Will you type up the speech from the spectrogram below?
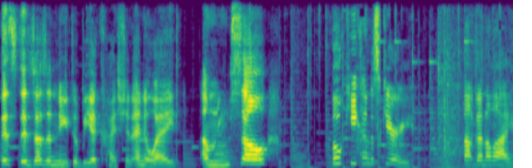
This this doesn't need to be a question anyway. Um, so Low key, kind of scary. Not gonna lie.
